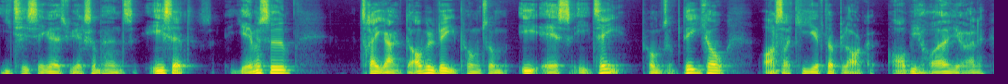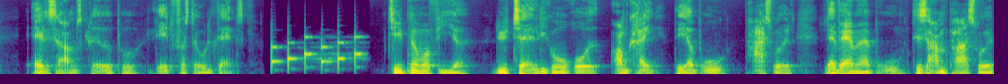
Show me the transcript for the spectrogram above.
IT-sikkerhedsvirksomhedens ESET hjemmeside, www.eset.dk, og så kig efter blog op i højre hjørne alt sammen skrevet på let forståeligt dansk. Tip nummer 4. Lyt til alle de gode råd omkring det at bruge password. Lad være med at bruge det samme password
